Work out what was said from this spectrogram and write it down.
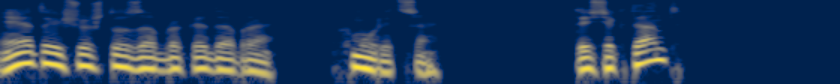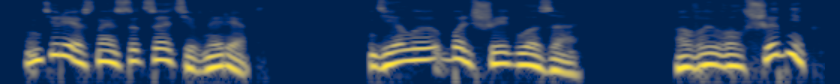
«Это еще что за абракадабра?» — хмурится. «Ты сектант?» Интересный ассоциативный ряд. Делаю большие глаза. «А вы волшебник?»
